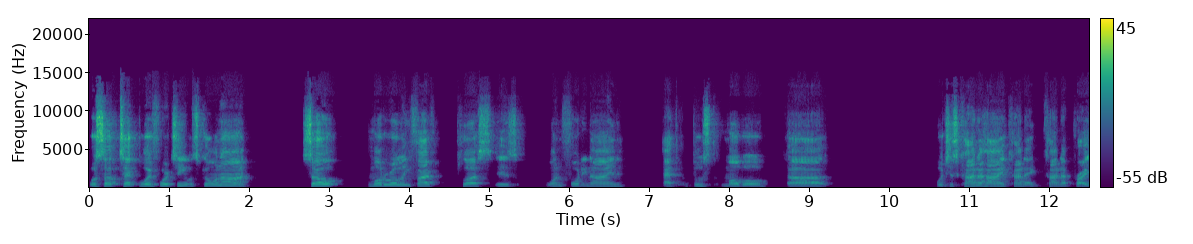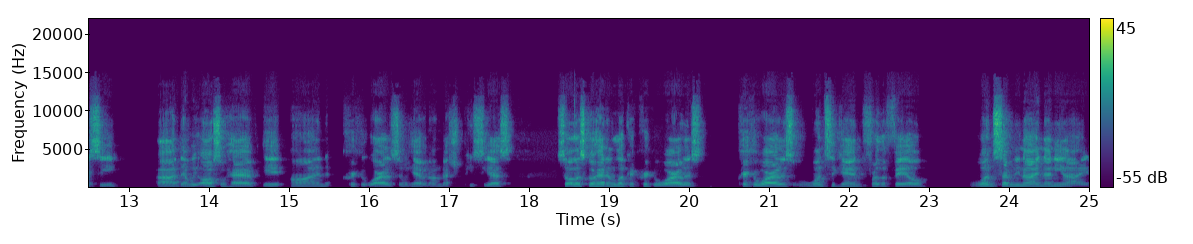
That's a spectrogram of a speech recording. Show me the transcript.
What's up, Tech Boy 14? What's going on? So Motorola E5 Plus is 149 at Boost Mobile, uh, which is kind of high, kind of kind of pricey. Uh, then we also have it on Cricket Wireless, and we have it on Metro PCS. So let's go ahead and look at Cricket Wireless. Cricket Wireless once again for the fail. 179.99,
